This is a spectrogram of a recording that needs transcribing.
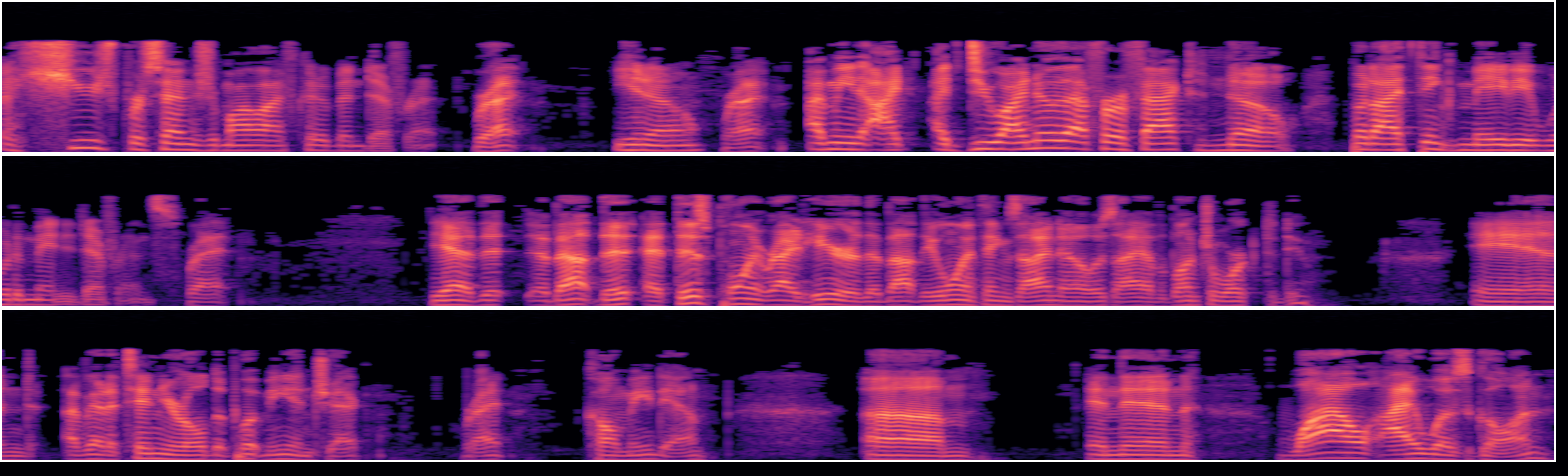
a huge percentage of my life could have been different. right You know? right I mean, I, I do I know that for a fact? No, but I think maybe it would have made a difference. right yeah about th- at this point right here the, about the only things i know is i have a bunch of work to do and i've got a 10 year old to put me in check right? Calm me down. Um and then while i was gone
